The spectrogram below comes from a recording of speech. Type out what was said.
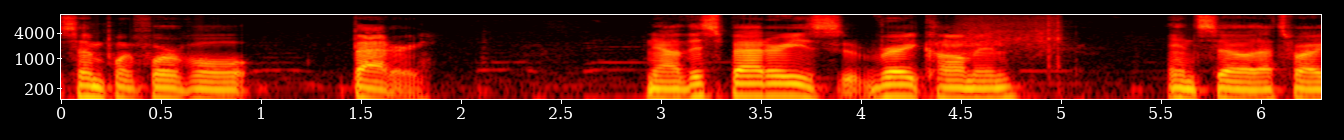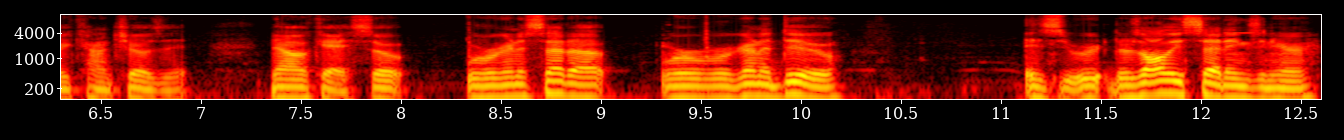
7.4 volt battery. Now this battery is very common and so that's why we kind of chose it. Now okay, so what we're to set up, what we're to do is there's all these settings in here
